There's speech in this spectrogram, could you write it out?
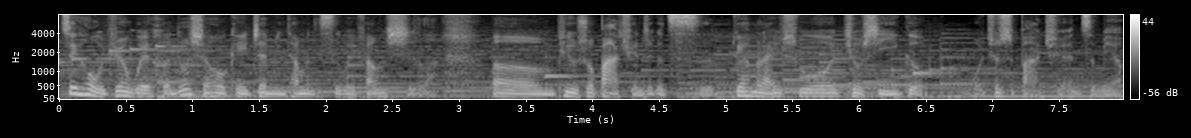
最后，我认为很多时候可以证明他们的思维方式了。嗯，譬如说“霸权”这个词，对他们来说就是一个。就是霸权怎么样？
